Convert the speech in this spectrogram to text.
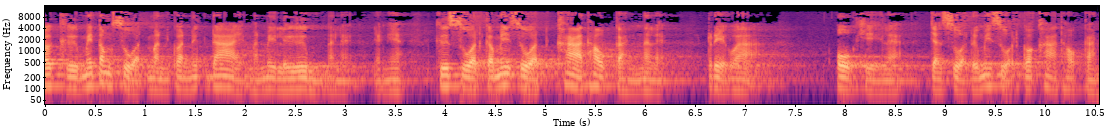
ก็คือไม่ต้องสวดมันก็นึกได้ มันไม่ลืมนั่นแหละ อย่างนี้คือสวดกับไม่สวดค่าเท่ากันนั่นแหละ เรียกว่า โอเคแล้วจะสวดหรือไม่สวดก็ค่าเท่ากัน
